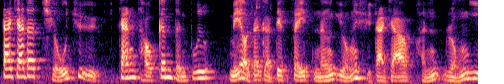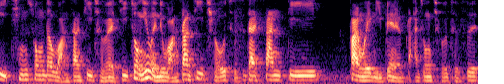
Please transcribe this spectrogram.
大家的球具杆头根本不没有这个 deep face 能允许大家很容易轻松的往上击球的击中，因为你往上击球只是在三 D 范围里边的打中球，只是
